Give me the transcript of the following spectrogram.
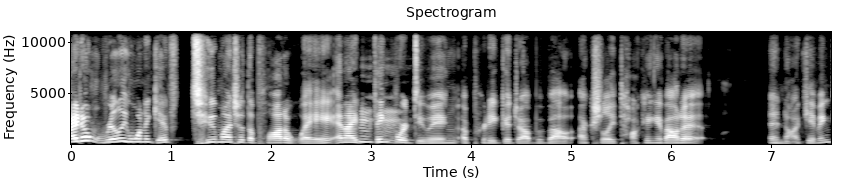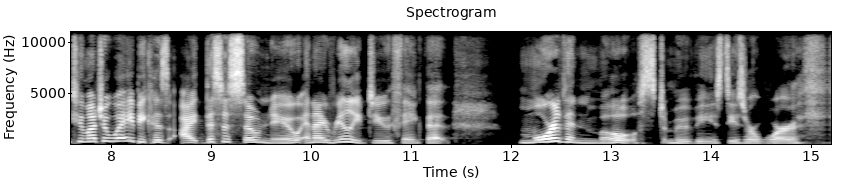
i don't really want to give too much of the plot away and i think Mhm. we're doing a pretty good job about actually talking about it and not giving too much away because i this is so new and i really do think that more than most movies these are worth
